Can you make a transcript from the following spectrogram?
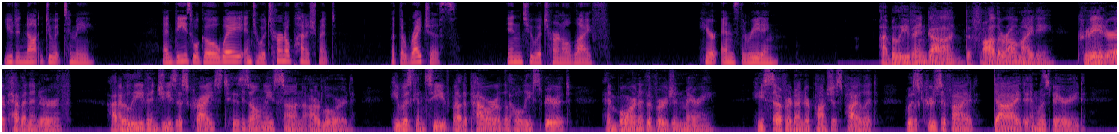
you did not do it to me. And these will go away into eternal punishment, but the righteous into eternal life. Here ends the reading. I believe in God, the Father Almighty, creator of heaven and earth. I believe in Jesus Christ, his only Son, our Lord. He was conceived by the power of the Holy Spirit and born of the Virgin Mary. He suffered under Pontius Pilate, was crucified, died, and was buried.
